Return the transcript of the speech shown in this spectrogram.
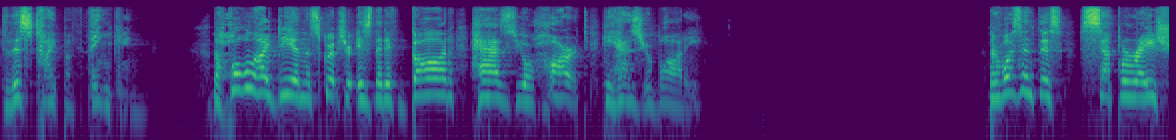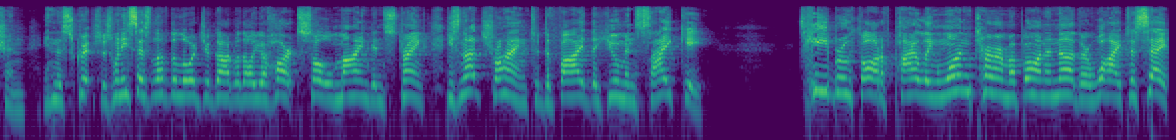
to this type of thinking. The whole idea in the scripture is that if God has your heart, he has your body. There wasn't this separation in the scriptures. When he says, Love the Lord your God with all your heart, soul, mind, and strength, he's not trying to divide the human psyche. It's Hebrew thought of piling one term upon another. Why? To say,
